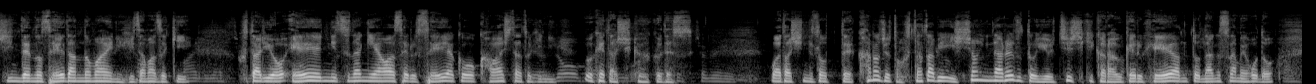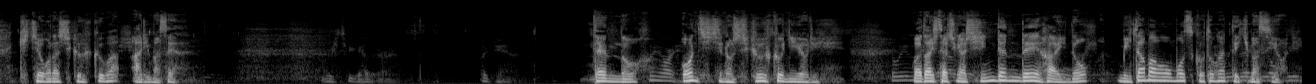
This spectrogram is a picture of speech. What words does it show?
神殿の聖壇の前にひざまずき2人を永遠につなぎ合わせる制約を交わした時に受けた祝福です。私にとって彼女と再び一緒になれるという知識から受ける平安と慰めほど貴重な祝福はありません。天の御父の祝福により私たちが神殿礼拝の御霊を持つことができますように。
